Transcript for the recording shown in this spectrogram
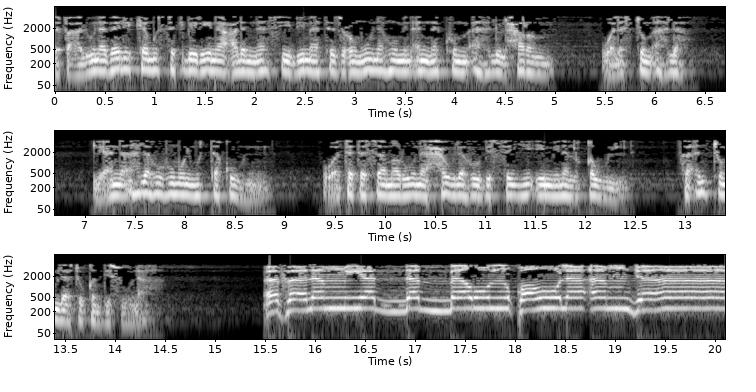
تفعلون ذلك مستكبرين على الناس بما تزعمونه من أنكم أهل الحرم ولستم أهله لأن أهله هم المتقون وتتسامرون حوله بالسيء من القول فأنتم لا تقدسونه. أفلم يدبروا القول أم جاءهم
